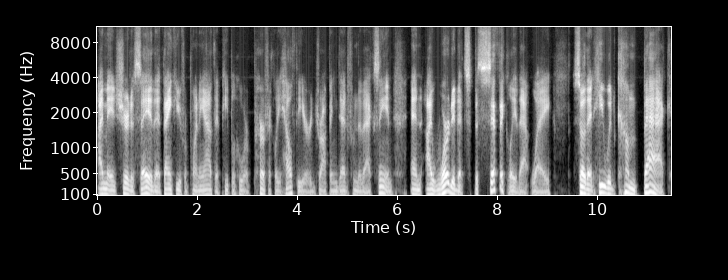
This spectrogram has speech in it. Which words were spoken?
I made sure to say that thank you for pointing out that people who are perfectly healthy are dropping dead from the vaccine. And I worded it specifically that way so that he would come back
